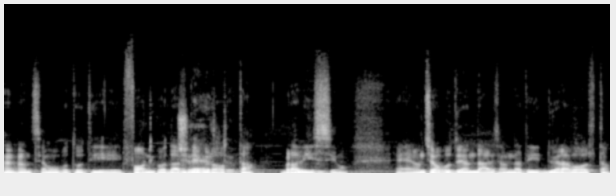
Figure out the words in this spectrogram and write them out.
non siamo potuti. Il fonico Davide Certo. Grotta, bravissimo. Eh, non siamo potuti andare, siamo andati due alla volta.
